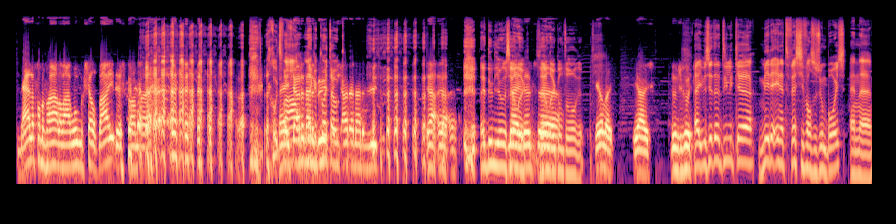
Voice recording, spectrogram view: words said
de helft van de verhalen waren we ook nog zelf bij. Dus dan... eh, Goed nee, verhaal, de lekker kort buurt. ook. Shout-out naar de buurt. ja, ja, ja, doen die jongens heel Nee, leuk. dus, heel eh, leuk om te horen. heel leuk. Juist. Doen ze goed. Hey, we zitten natuurlijk eh, midden in het festivalseizoen, boys. En eh, eh,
